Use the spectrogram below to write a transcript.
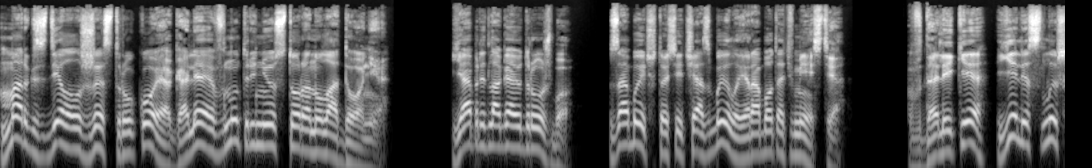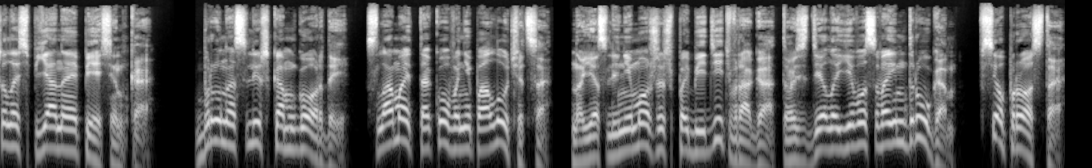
Марк сделал жест рукой, оголяя внутреннюю сторону ладони. «Я предлагаю дружбу. Забыть, что сейчас было, и работать вместе». Вдалеке еле слышалась пьяная песенка. Бруно слишком гордый, сломать такого не получится, но если не можешь победить врага, то сделай его своим другом. Все просто.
